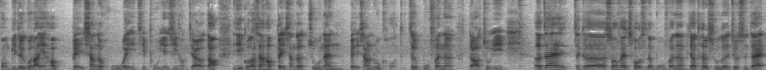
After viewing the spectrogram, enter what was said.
封闭这个国道一号北上的湖尾以及埔盐系统交流道，以及国道三号北上的竹南北上入口这个部分呢，都要注意。而在这个收费措施的部分呢，比较特殊的就是在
